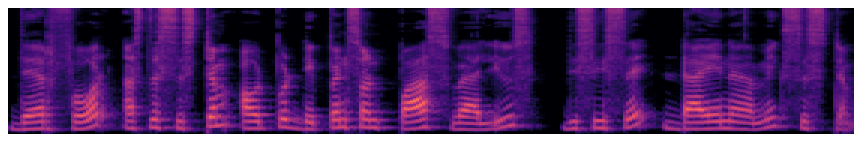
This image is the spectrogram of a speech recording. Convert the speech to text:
Therefore, as the system output depends on past values, this is a dynamic system.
